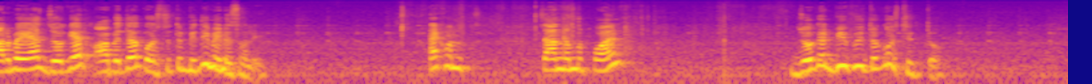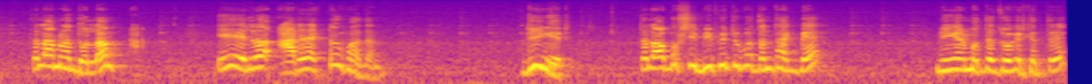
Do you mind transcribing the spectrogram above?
আর বাই এস যোগের অবেদক অস্তিত্ব বিধি মেনে চলে। এখন চার নম্বর পয়েন্ট যোগের বিপরীত অস্তিত্ব। তাহলে আমরা ধরলাম এ এলো আর এর একটা উপাদান, রিংয়ের। তাহলে অবশ্যই বিপরীত উপাদান থাকবে রিংয়ের মধ্যে যোগের ক্ষেত্রে।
